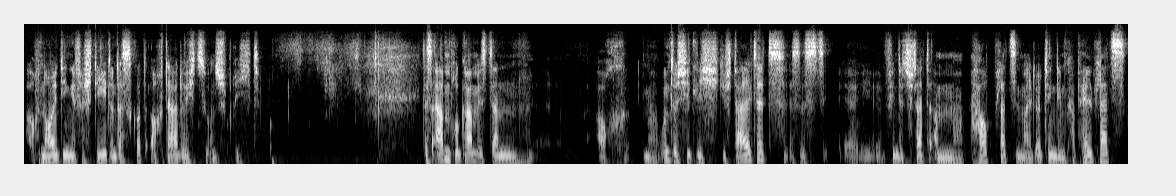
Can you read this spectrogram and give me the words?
auch neue Dinge versteht und dass Gott auch dadurch zu uns spricht. Das Abendprogramm ist dann auch immer unterschiedlich gestaltet. Es ist, äh, findet statt am Hauptplatz in Waldötting, dem Kapellplatz,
